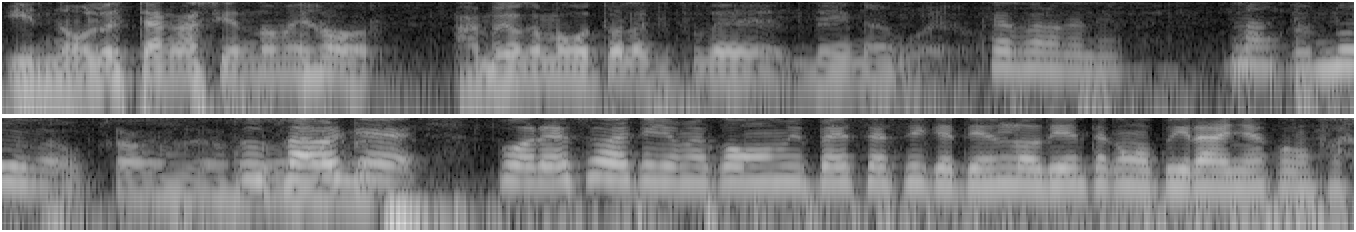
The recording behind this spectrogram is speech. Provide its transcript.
y no lo están haciendo mejor. A mí lo que me gustó es la actitud de, de Nagüero. ¿Qué fue lo que le hizo? No, no le he dado caso. Tú sabes que por eso es que yo me como mi pez así que tienen los dientes como pirañas con, fa-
